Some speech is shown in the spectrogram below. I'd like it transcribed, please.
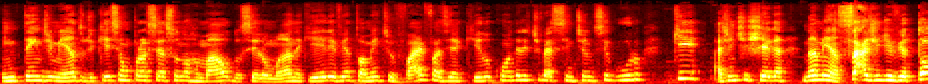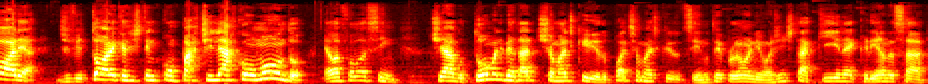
entendimento de que esse é um processo normal do ser humano e que ele eventualmente vai fazer aquilo quando ele estiver se sentindo seguro, que a gente chega na mensagem de vitória, de vitória que a gente tem que compartilhar com o mundo. Ela falou assim: Tiago, toma a liberdade de chamar de querido. Pode chamar de querido sim, não tem problema nenhum. A gente está aqui, né, criando essa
